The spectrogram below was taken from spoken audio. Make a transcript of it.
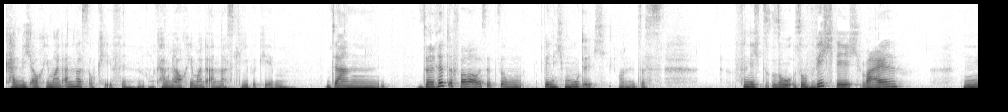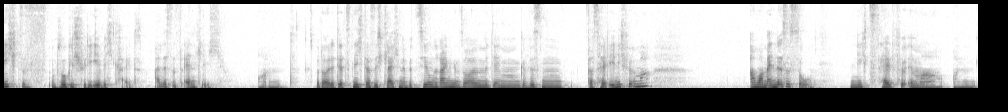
kann mich auch jemand anders okay finden und kann mir auch jemand anders Liebe geben. Dann dritte Voraussetzung, bin ich mutig. Und das finde ich so, so wichtig, weil nichts ist wirklich für die Ewigkeit. Alles ist endlich. Und bedeutet jetzt nicht, dass ich gleich in eine Beziehung reingehen soll mit dem Gewissen, das hält eh nicht für immer. Aber am Ende ist es so. Nichts hält für immer und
